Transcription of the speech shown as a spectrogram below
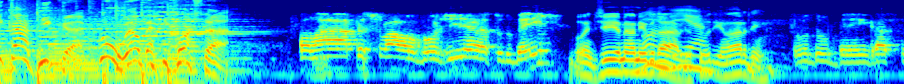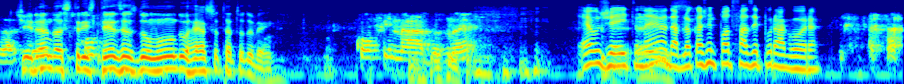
Fica a dica com o Elbert Costa. Olá pessoal, bom dia, tudo bem? Bom dia, meu amigo Davi, tudo em ordem. Tudo bem, graças a Deus. Tirando as tristezas do mundo, o resto tá tudo bem. Confinados, né? É o jeito, É né, isso. W? É o que a gente pode fazer por agora.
